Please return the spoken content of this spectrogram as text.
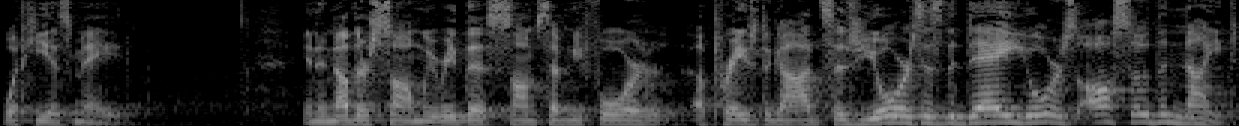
what He has made. In another psalm, we read this Psalm 74, a praise to God says, Yours is the day, yours also the night.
